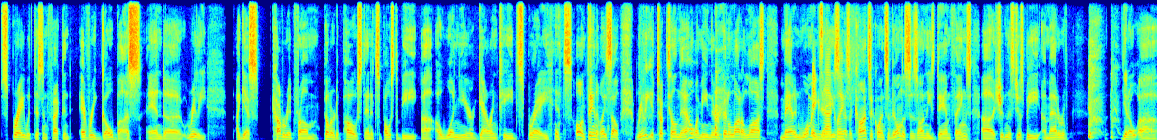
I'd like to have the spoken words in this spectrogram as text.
spray with disinfectant every go bus, and uh, really, I guess cover it from pillar to post, and it's supposed to be uh, a one year guaranteed spray. And so I'm thinking to myself, really, it took till now? I mean, there have been a lot of lost man and woman exactly. days as a consequence of illnesses on these damn things. Uh, shouldn't this just be a matter of you know, uh,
